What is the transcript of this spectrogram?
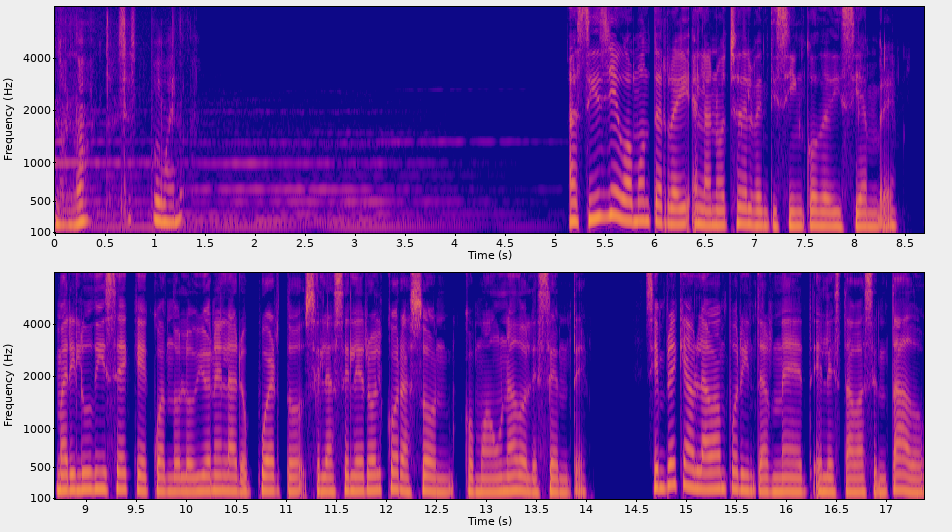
no, no. Entonces, pues bueno. Asís llegó a Monterrey en la noche del 25 de diciembre. Marilú dice que cuando lo vio en el aeropuerto se le aceleró el corazón como a un adolescente. Siempre que hablaban por internet, él estaba sentado,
